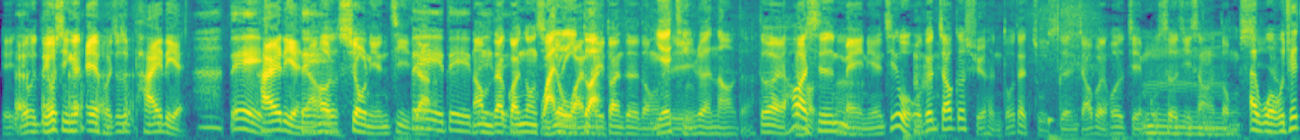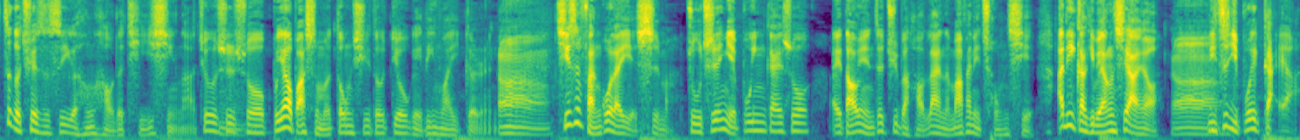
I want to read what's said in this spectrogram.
流流行一个 app 就是拍脸，对，拍脸然后秀年纪这样，对对。然后我们在观众席就玩了一段这个东西，也挺热闹的。对，后来其实每年，其实我我跟焦哥学很多在主持人脚本或者节目设计上的东西。哎，我我觉得这个确实是一个很好的提醒啊，就是说不要把什么东西都丢给另外一个人啊。其实反过来也是嘛，主持人也不应该说。哎，导演，这剧本好烂了，麻烦你重写。啊，你自己不要下哟，啊，你自己不会改啊，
